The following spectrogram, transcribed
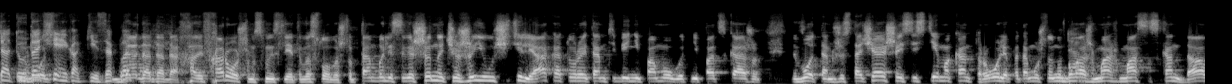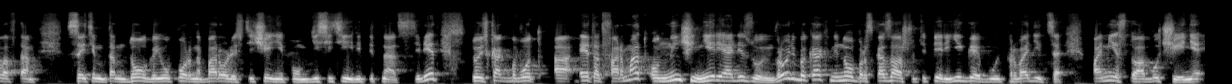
Да, ты вот. уточняй, какие закладки. Да-да-да, в хорошем смысле этого слова, чтобы там были совершенно чужие учителя, которые там тебе не помогут, не подскажут. Вот, там жесточайшая система контроля, потому что, ну, была да. же масса скандалов, там, с этим там долго и упорно боролись в течение, по-моему, 10 или 15 лет. То есть как бы вот а, этот формат, он нынче не реализуем. Вроде бы как Минобр сказал, что теперь ЕГЭ будет проводиться по месту обучения,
